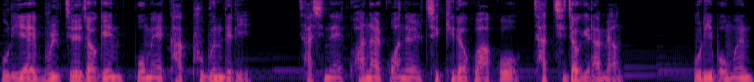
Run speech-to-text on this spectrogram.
우리의 물질적인 몸의 각 부분들이 자신의 관할권을 지키려고 하고 자치적이라면 우리 몸은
